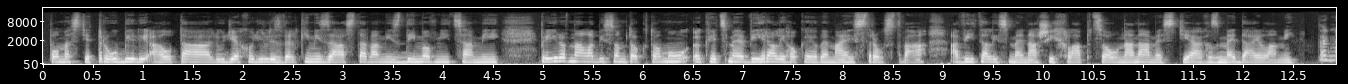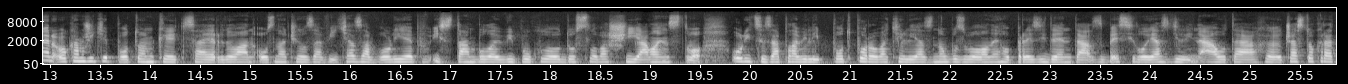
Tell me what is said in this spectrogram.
po meste trúbili autá, ľudia chodili s veľkými zástavami, s dymovnicami. Prirovnala by som to k tomu, keď sme vyhrali hokejové majstrovstvá a vítali sme našich chlapcov na námestiach s medailami. Takmer okamžite potom, keď sa Erdoğan označil za víťaza volieb, v Istambule vypuklo doslova šialenstvo. Ulice zaplavili podporovatelia znovu zvoleného prezidenta, zbesilo jazdili na autách, častokrát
